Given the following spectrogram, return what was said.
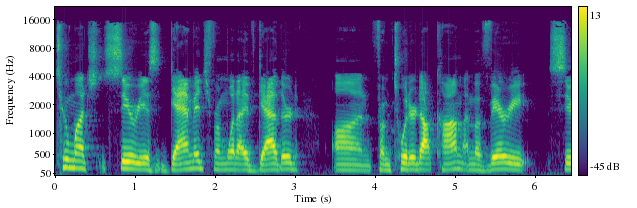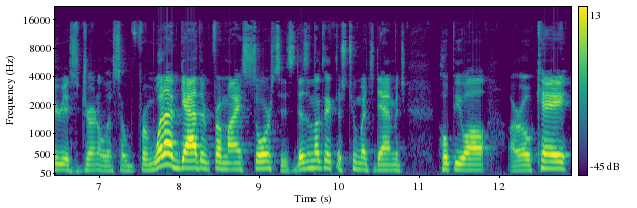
too much serious damage from what I've gathered on from Twitter.com. I'm a very serious journalist, so from what I've gathered from my sources, doesn't look like there's too much damage. Hope you all are okay.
